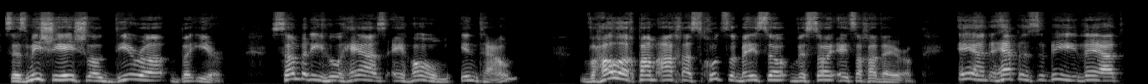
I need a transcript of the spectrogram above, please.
It says, Mishieshlo Dira Ba'ir. Somebody who has a home in town. And it happens to be that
